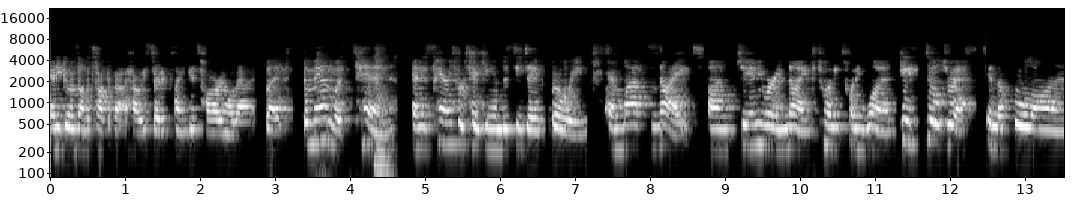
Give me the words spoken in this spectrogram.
And he goes on to talk about how he started playing guitar and all that. But the man was 10 and his parents were taking him to see David Bowie. And last night, on January 9th, 2021, he's still dressed in the full-on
